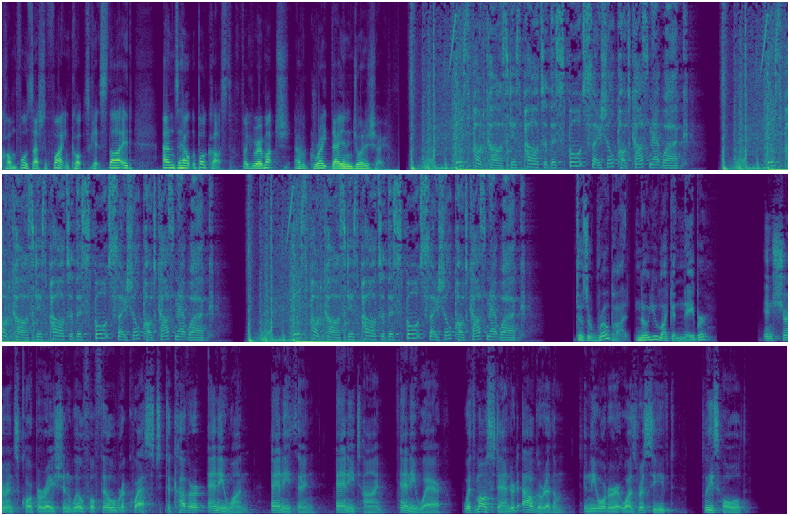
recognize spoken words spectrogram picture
forward slash the fighting cock to get started and to help the podcast. Thank you very much. Have a great day and enjoy the show. This podcast is part of the Sports Social Podcast Network. This podcast is part of the Sports Social Podcast Network. This podcast is part of the Sports Social Podcast Network. Does a robot know you like a neighbor? Insurance Corporation will fulfill request to cover anyone, anything, anytime, anywhere with most standard algorithm in the order it was received. Please hold.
